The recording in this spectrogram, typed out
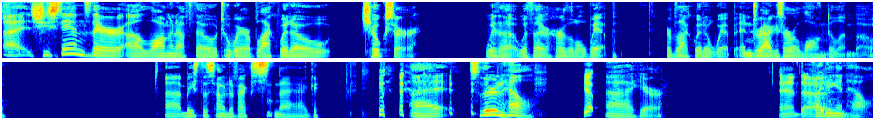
Uh, she stands there uh, long enough though to where Black Widow chokes her with a with a, her little whip, her Black Widow whip, and drags her along to limbo. Uh, makes the sound effect snag. uh, so they're in hell. Yep. Uh, here, and uh, fighting in hell.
